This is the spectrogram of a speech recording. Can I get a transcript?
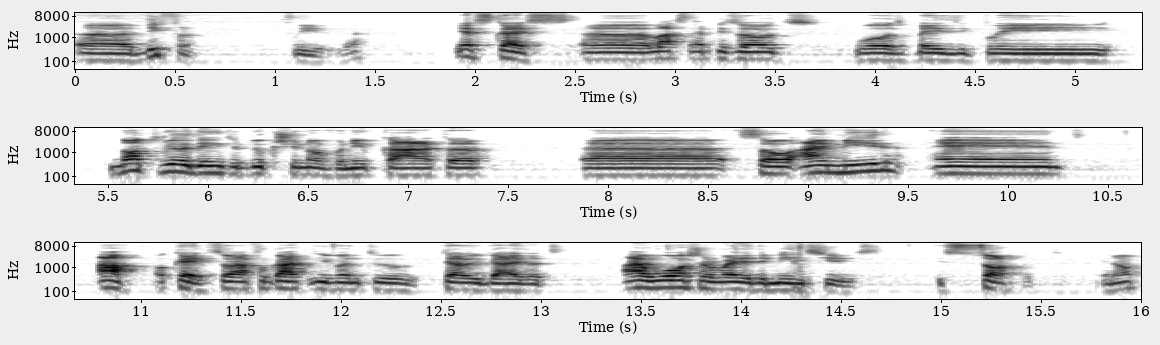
uh, different for you. Yeah. Yes, guys. Uh, last episode was basically not really the introduction of a new character. Uh, so I'm here and ah okay. So I forgot even to tell you guys that I watched already the miniseries. It's sorted, you know.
